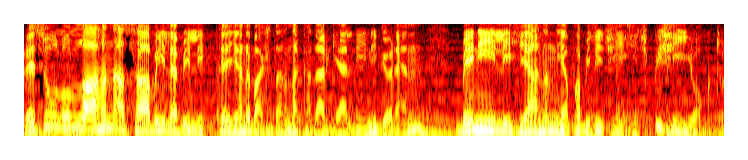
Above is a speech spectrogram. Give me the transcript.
Resulullah'ın ashabıyla birlikte yanı başlarına kadar geldiğini gören Beni Lihya'nın yapabileceği hiçbir şey yoktu.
